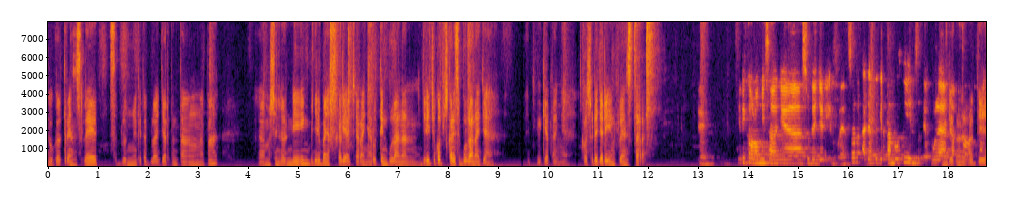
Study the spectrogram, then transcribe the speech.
Google Translate. Sebelumnya kita belajar tentang apa uh, machine learning. Jadi banyak sekali acaranya rutin bulanan. Jadi cukup sekali sebulan aja kegiatannya. Kalau sudah jadi influencer. Oke. Jadi kalau misalnya sudah jadi influencer, ada kegiatan rutin setiap bulan. Kegiatan rutin.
